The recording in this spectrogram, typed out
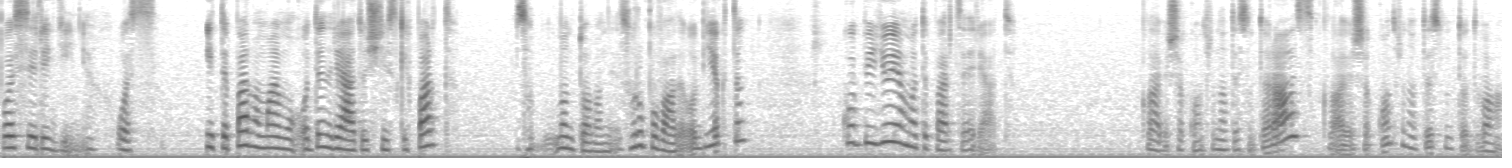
посередині. Ось. І тепер ми маємо один ряд учнівських парт змонтований. Згрупували об'єкти, копіюємо тепер цей ряд. Клавіша Ctrl натиснута раз, клавіша Ctrl натиснута 2.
